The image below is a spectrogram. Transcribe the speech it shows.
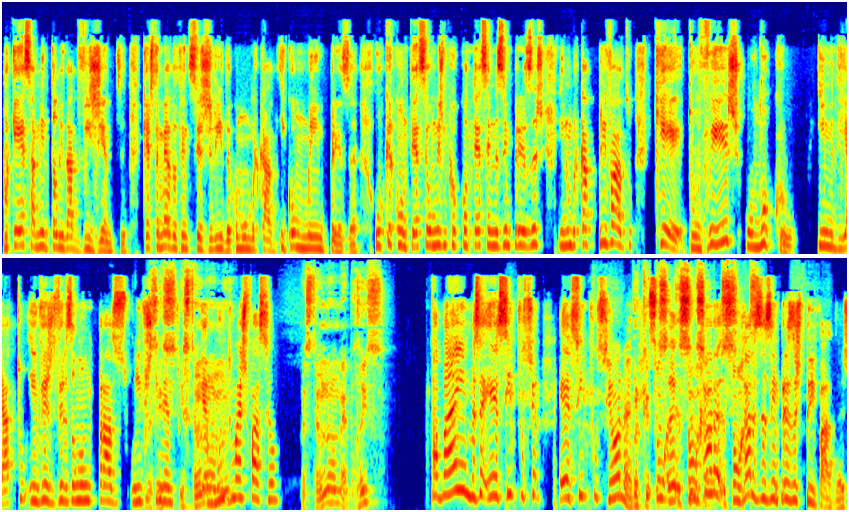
porque é essa a mentalidade vigente, que esta merda tem de ser gerida como um mercado e como uma empresa, o que acontece é o mesmo que acontece nas empresas e no mercado privado, que é tu vês o lucro imediato em vez de veres a longo prazo o investimento, isso- isso um que é nome. muito mais fácil. Mas tem um nome, é burrice. Está bem, mas é é assim que funciona. É assim que funciona. Porque são, se- eh, são, se- rara- se- são raras as empresas privadas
